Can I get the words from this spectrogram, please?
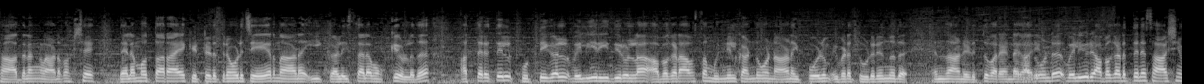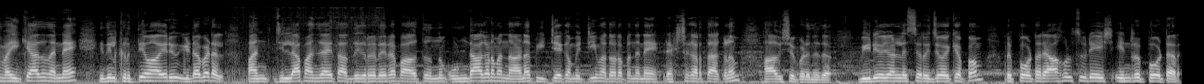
സാധനങ്ങളാണ്. പക്ഷേ നിലമൊത്താറായ കെട്ടിടത്തിനോട് ചേർന്നാണ് ഈ കളിസ്ഥലമൊക്കെ ഉള്ളത്. അത്തരത്തിൽ കുട്ടികൾ വലിയ രീതിയിലുള്ള അപകടാവസ്ഥ മുന്നിൽ കണ്ടുകൊണ്ടാണ് ഇപ്പോഴും ഇവിടെ തുടരുന്നത് എന്നതാണ് എടുത്തു പറയേണ്ട കാര്യം. അതുകൊണ്ട് വലിയൊരു അപകടത്തിന് സാക്ഷ്യം വഹിക്കാതെ തന്നെ ഇതിൽ കൃത്യമായൊരു ഇടപെടൽ പഞ്ച് ജില്ലാ പഞ്ചായത്ത് അധികൃതരുടെ ഭാഗത്തു നിന്നും ഉണ്ടാകണമെന്നാണ് പി ടി എ കമ്മിറ്റിയും അതോടൊപ്പം തന്നെ രക്ഷകർത്താക്കളും ആവശ്യപ്പെടുന്നത്. വീഡിയോ ജേർണലിസ്റ്റ് റിജോയ്ക്കൊപ്പം reporter Rahul Suresh in reporter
